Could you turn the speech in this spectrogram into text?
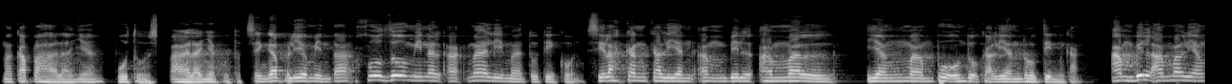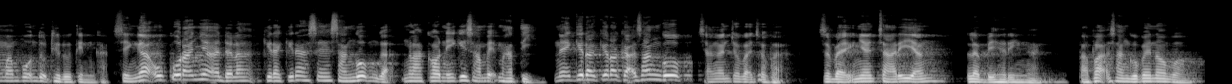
maka pahalanya putus. Pahalanya putus. Sehingga beliau minta, khudhu minal a'mali matutikun. Silahkan kalian ambil amal yang mampu untuk kalian rutinkan. Ambil amal yang mampu untuk dirutinkan. Sehingga ukurannya adalah kira-kira saya sanggup nggak ngelakon iki sampai mati. Nek kira-kira gak sanggup, jangan coba-coba. Sebaiknya cari yang lebih ringan. Bapak sanggupnya nopo?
